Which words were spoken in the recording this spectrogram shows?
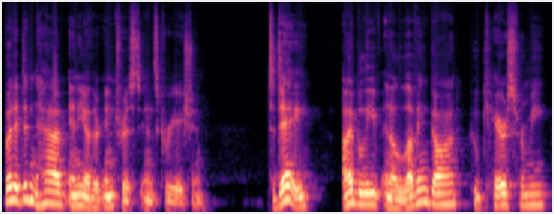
but it didn't have any other interest in its creation. Today, I believe in a loving God who cares for me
